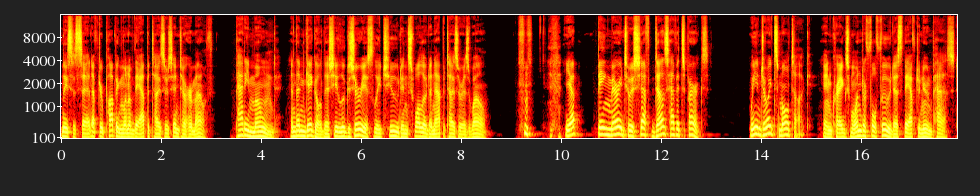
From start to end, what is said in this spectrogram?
Lisa said after popping one of the appetizers into her mouth. Patty moaned and then giggled as she luxuriously chewed and swallowed an appetizer as well. yep, being married to a chef does have its perks. We enjoyed small talk and Craig's wonderful food as the afternoon passed.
